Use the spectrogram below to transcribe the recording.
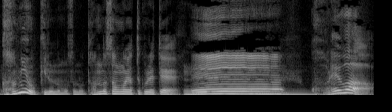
髪を切るのもその旦那さんがやってくれて、うんええこれは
